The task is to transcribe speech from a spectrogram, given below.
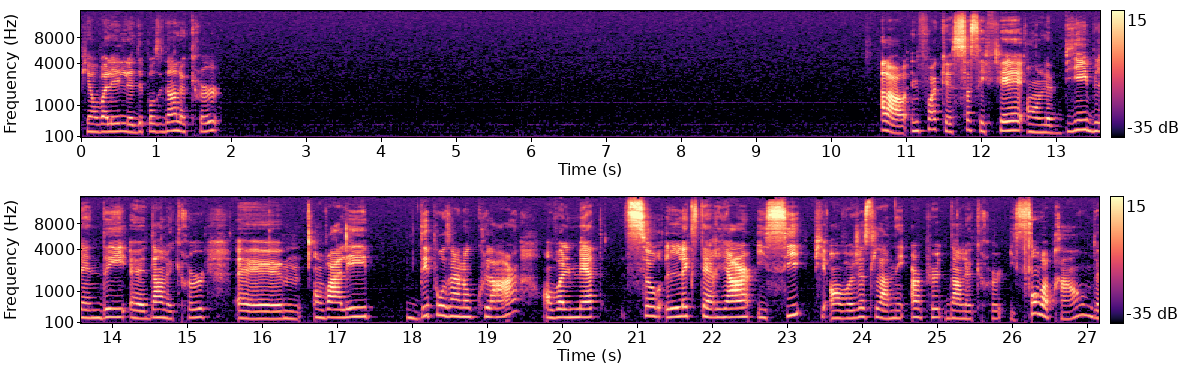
Puis on va aller le déposer dans le creux Alors, une fois que ça c'est fait, on l'a bien blendé euh, dans le creux, euh, on va aller déposer une autre couleur. On va le mettre sur l'extérieur ici, puis on va juste l'amener un peu dans le creux ici. On va prendre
